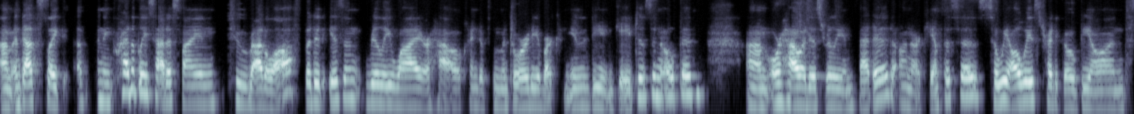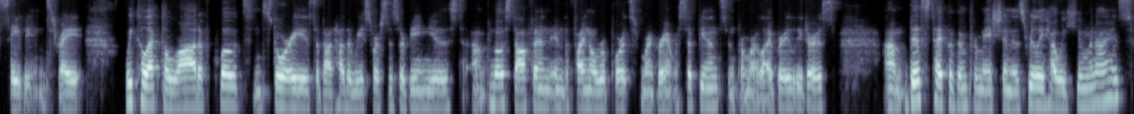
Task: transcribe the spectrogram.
Um, and that's like a, an incredibly satisfying to rattle off, but it isn't really why or how kind of the majority of our community engages in open um, or how it is really embedded on our campuses. So we always try to go beyond savings, right? We collect a lot of quotes and stories about how the resources are being used, um, most often in the final reports from our grant recipients and from our library leaders. Um, this type of information is really how we humanize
